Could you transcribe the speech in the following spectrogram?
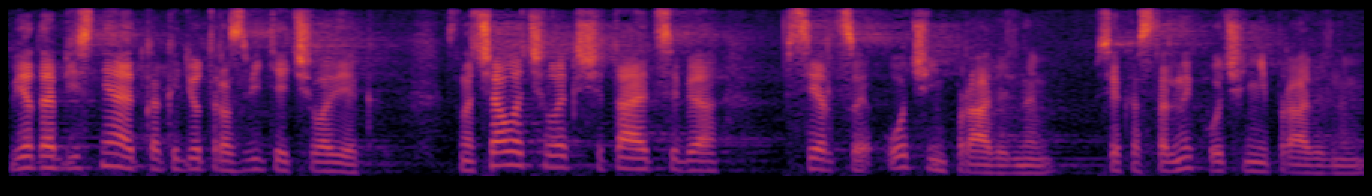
Веды объясняют, как идет развитие человека. Сначала человек считает себя в сердце очень правильным, всех остальных очень неправильными.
